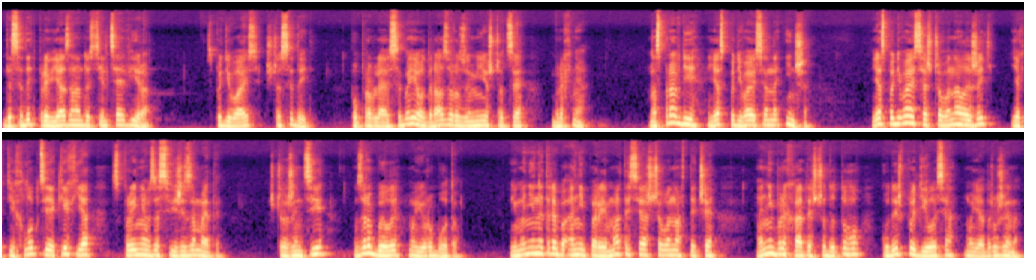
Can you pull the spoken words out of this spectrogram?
де сидить прив'язана до стільця Віра. Сподіваюсь, що сидить. Поправляю себе і одразу розумію, що це брехня. Насправді, я сподіваюся на інше. Я сподіваюся, що вона лежить, як ті хлопці, яких я сприйняв за свіжі замети, що жінці зробили мою роботу. І мені не треба ані перейматися, що вона втече, ані брехати щодо того, куди ж поділася моя дружина.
